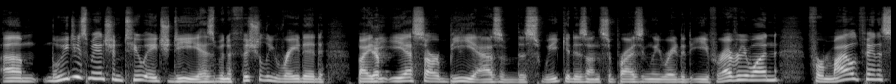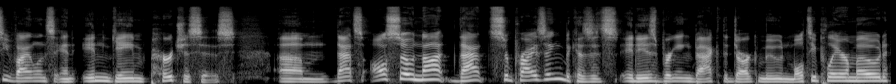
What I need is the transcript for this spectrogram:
Um, Luigi's Mansion 2 HD has been officially rated by yep. the ESRB as of this week. It is unsurprisingly rated E for everyone for mild fantasy violence and in game purchases. Um, that's also not that surprising because it's it is bringing back the Dark Moon multiplayer mode,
